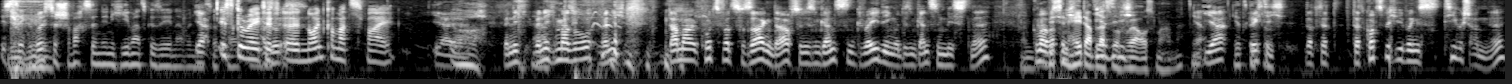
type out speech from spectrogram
ist der größte Schwachsinn, den ich jemals gesehen habe. Ja, Ist Zeit. geratet Also- äh, 9,2. Ja, ja. Oh, Wenn ich, wenn Ja. ich mal so, wenn ich da mal kurz was zu sagen darf, zu diesem ganzen Grading und diesem ganzen Mist, ne? Ein Guck mal, bisschen Haterblatt, was irrsinnig- wir ausmachen. Ne? ja. Ja, jetzt geht's richtig. Das, das, das kotzt mich übrigens tierisch an, ne?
